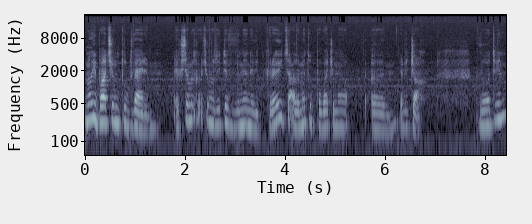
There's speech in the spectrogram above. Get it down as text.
Ну і бачимо тут двері. Якщо ми хочемо зайти, вони не відкриються, але ми тут побачимо е, речах. От він.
